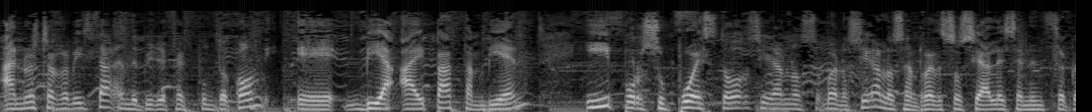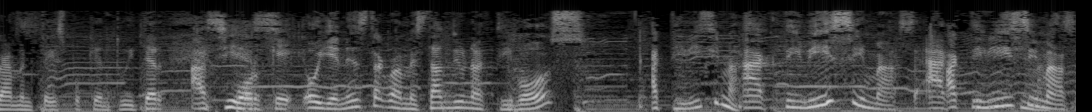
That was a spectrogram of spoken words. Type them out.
a nuestra revista en TheBeautyEffect.com eh, vía iPad también y por supuesto síganos, bueno síganos en redes sociales, en Instagram, en Facebook y en Twitter. Así es. Porque, oye, en Instagram están de un activos. Activísima. Activísimas, activísimas.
